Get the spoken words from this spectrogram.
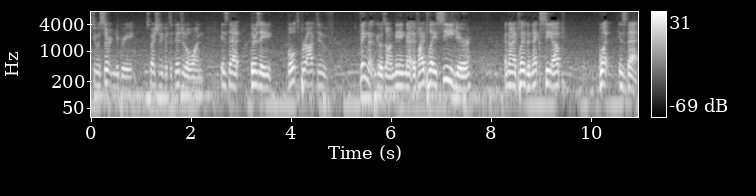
to a certain degree, especially if it's a digital one, is that there's a volts per octave thing that goes on, meaning that if I play C here, and then I play the next C up, what is that?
